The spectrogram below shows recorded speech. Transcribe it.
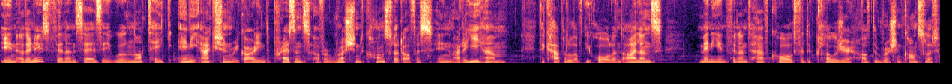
In other news, Finland says it will not take any action regarding the presence of a Russian consulate office in Mariehamn, the capital of the Åland Islands. Many in Finland have called for the closure of the Russian consulate.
